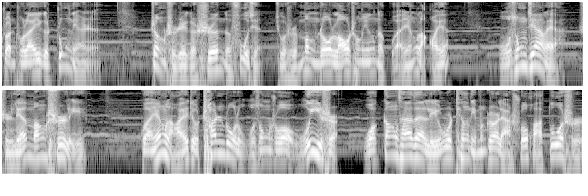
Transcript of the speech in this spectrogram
转出来一个中年人，正是这个施恩的父亲，就是孟州牢城营的管营老爷。武松见了呀，是连忙施礼。管营老爷就搀住了武松，说：“武义士，我刚才在里屋听你们哥俩说话多时，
